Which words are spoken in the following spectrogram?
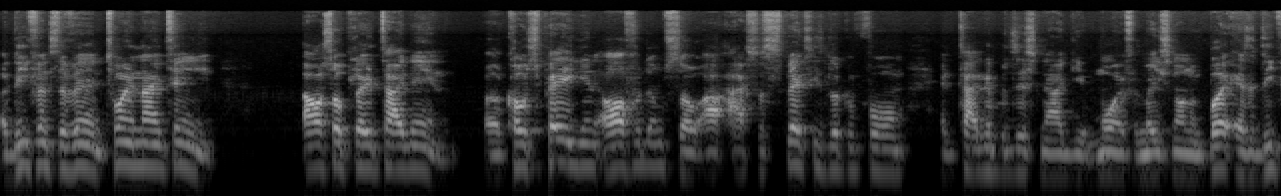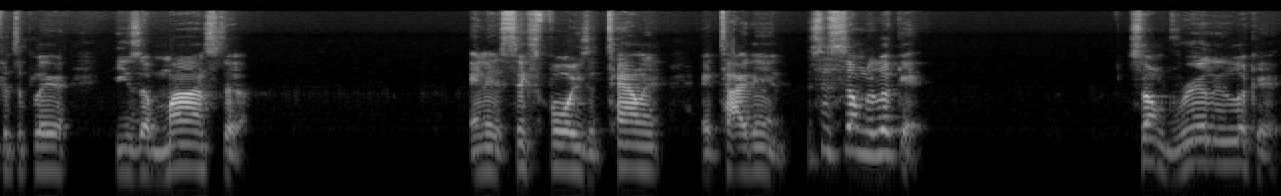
a defensive end, 2019, also played tight end. Uh, Coach Pagan offered him, so I, I, suspect he's looking for him at tight end position. I'll get more information on him. But as a defensive player, he's a monster. And at 6'4, he's a talent at tight end. This is something to look at. Something really to look at.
